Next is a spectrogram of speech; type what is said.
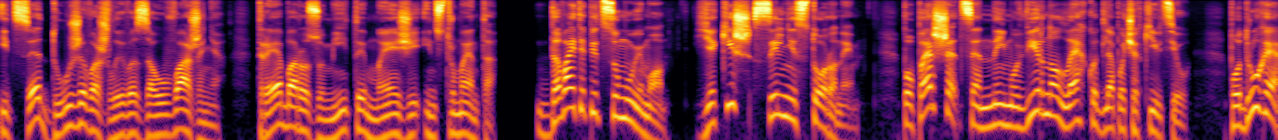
І це дуже важливе зауваження. Треба розуміти межі інструмента. Давайте підсумуємо, які ж сильні сторони. По-перше, це неймовірно легко для початківців. По-друге,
